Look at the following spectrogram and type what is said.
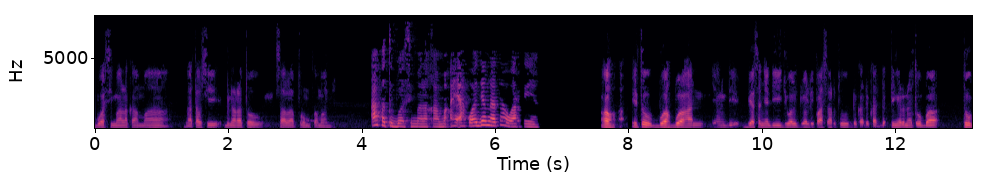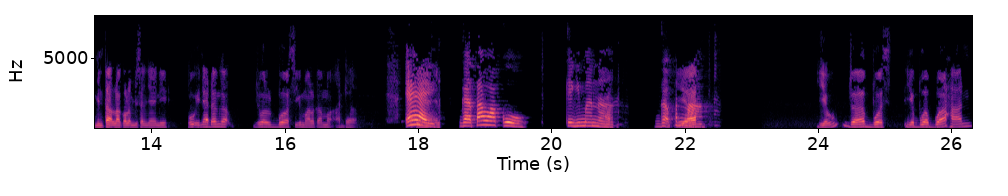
buah si malakama. Nggak tahu sih benar atau salah perumpamaan. Apa tuh buah si malakama? Eh, aku aja nggak tahu artinya. Oh, itu buah-buahan yang di, biasanya dijual-jual di pasar tuh dekat-dekat pinggir danau Toba. Tuh minta lah kalau misalnya ini, Bu, ini ada nggak jual buah si malakama? Ada. Eh, nggak tahu aku. Kayak gimana? Nggak Iya. pernah. Ya udah buah ya buah-buahan.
